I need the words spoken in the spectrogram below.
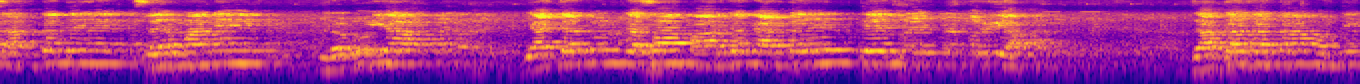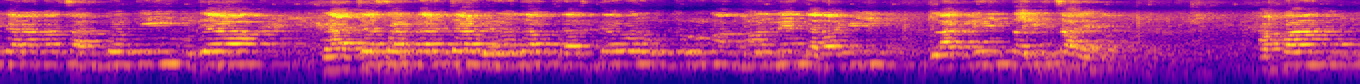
शांततेने संयमाने लढूया. याच्यातून कसा मार्ग काढता येईल ते प्रयत्न करूया. जाता जाता मूर्तिकारांना सांगतो की उद्या राज्य सरकारच्या विरोधात रस्त्यावर उतरून आंदोलने करावी लागली तरी चालेल. आपण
